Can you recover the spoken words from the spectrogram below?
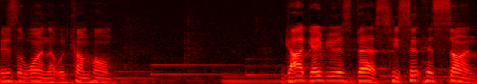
Who's the one that would come home? God gave you his best. He sent his son.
